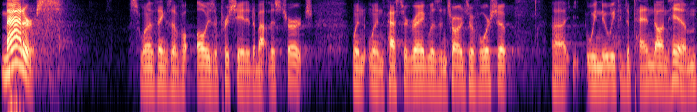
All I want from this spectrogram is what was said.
matters. It's one of the things I've always appreciated about this church. When, when Pastor Greg was in charge of worship, uh, we knew we could depend on him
